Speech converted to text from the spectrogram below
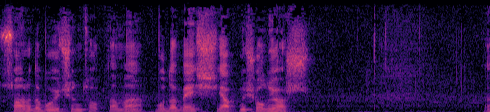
Sonra da bu üçün toplamı. Bu da 5 yapmış oluyor. Ee,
